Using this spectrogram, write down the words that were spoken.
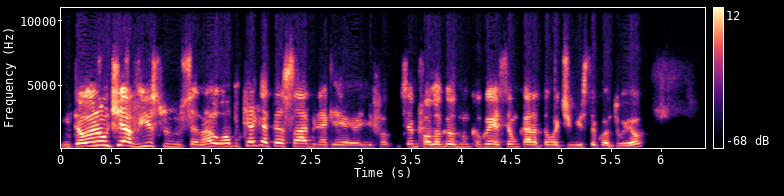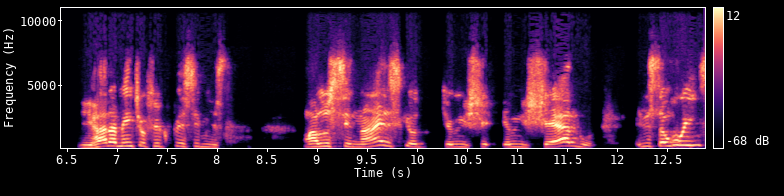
Então eu não tinha visto no cenário, o Albuquerque até sabe, né? Que ele sempre falou que eu nunca conheci um cara tão otimista quanto eu. E raramente eu fico pessimista. Mas os sinais que eu, que eu, enxergo, eles são ruins.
